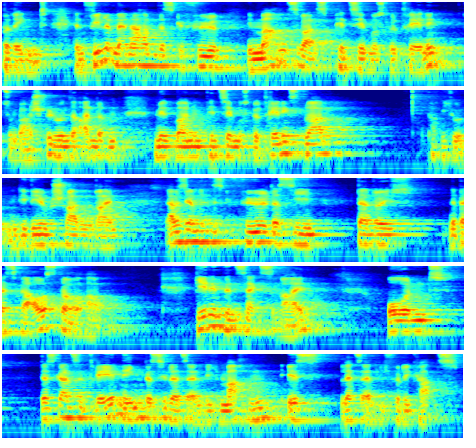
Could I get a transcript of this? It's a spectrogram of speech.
bringt. Denn viele Männer haben das Gefühl, die machen zwar das PC-Muskeltraining, zum Beispiel unter anderem mit meinem PC-Muskeltrainingsplan, packe ich unten in die Videobeschreibung rein, aber sie haben nicht das Gefühl, dass sie dadurch eine bessere Ausdauer haben. Gehen in den Sex rein und das ganze Training, das sie letztendlich machen, ist letztendlich für die Katz.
